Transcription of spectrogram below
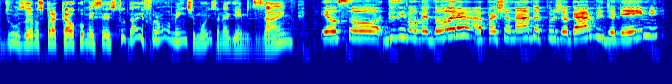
de uns anos para cá eu comecei a estudar informalmente muito, né? Game design. Eu sou desenvolvedora, apaixonada por jogar videogame,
